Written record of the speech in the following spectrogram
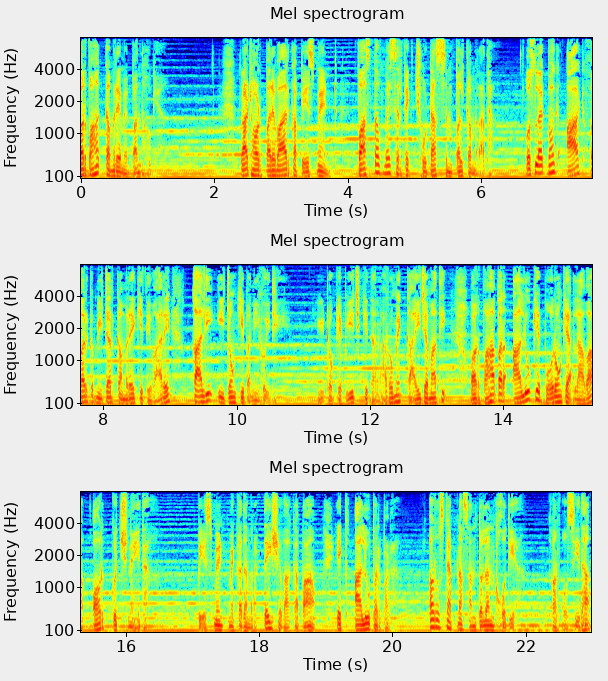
और वहाँ कमरे में बंद हो गया। राठौड़ परिवार का बेसमेंट वास्तव में सिर्फ़ एक छोटा सिंपल कमरा था। उस लगभग आठ वर्ग मीटर कमरे की दीवारें काली ईटों की बनी हुई थी। ईटों के बीच की दरारों में काई जमा थी और वहाँ पर आलू के बोरों के अलावा और कुछ नहीं था। बेसमेंट में कदम रखते ही शिवा का पाँव एक आलू पर पड़ा और उसने अपना संतुलन खो दिया और वो सीधा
